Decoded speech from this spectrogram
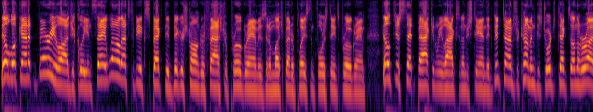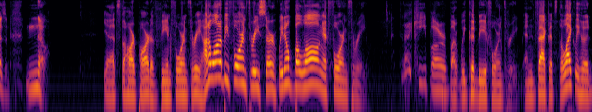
They'll look at it very logically and say, well, that's to be expected. Bigger, stronger, faster program is in a much better place than Florida State's program. They'll just sit back and relax and understand that good times are coming because Georgia Tech's on the horizon. No. Yeah, that's the hard part of being four and three. I don't want to be four and three, sir. We don't belong at four and three, Did I keep our. but we could be at four and three. And in fact, that's the likelihood,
